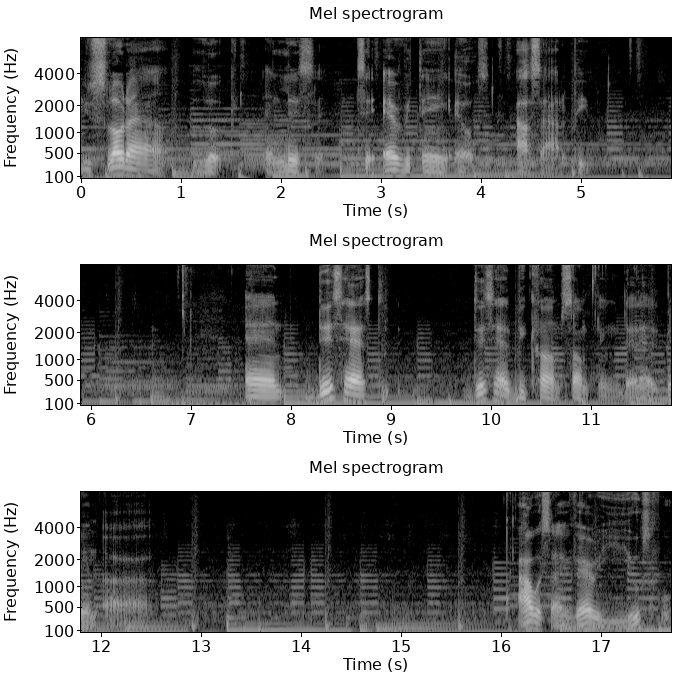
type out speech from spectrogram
you slow down, look, and listen to everything else outside of people. And this has to, this has become something that has been, uh, I would say, very useful.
